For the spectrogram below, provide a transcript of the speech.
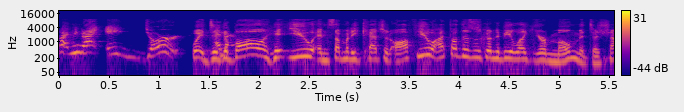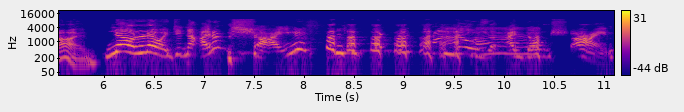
I mean I ate dirt. Wait, did the I- ball hit you and somebody catch it off you? I thought this was going to be like your moment to shine. No, no, no. I did not. I don't shine. Everyone knows that I don't shine.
